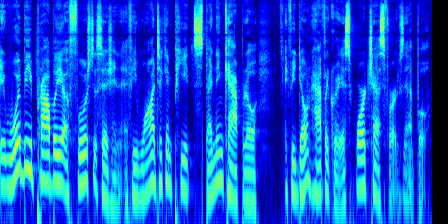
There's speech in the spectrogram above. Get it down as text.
It would be probably a foolish decision if you want to compete spending capital if you don't have the greatest war chest, for example.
